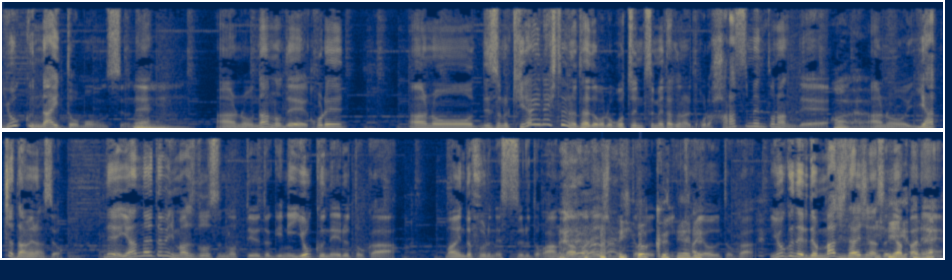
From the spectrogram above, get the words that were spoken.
良くないと思うんですよね。あの、なので、これ、あの、で、その嫌いな人への態度が露骨に冷たくなるって、これハラスメントなんで、うんはいはい。あの、やっちゃダメなんですよ。で、やんないためにまずどうすんのっていう時によく寝るとか、マインドフルネスするとか、アンガーマネジメントに 通うとか、よく寝る。でもマジ大事なんですよ、やっぱね。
